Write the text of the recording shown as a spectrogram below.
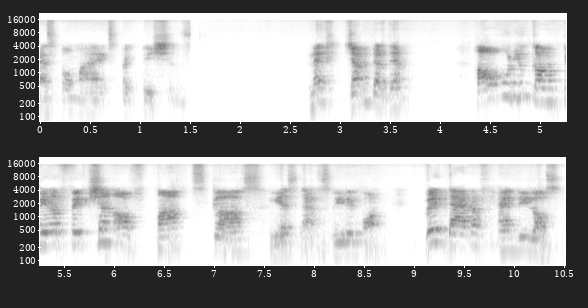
एज पर माय एक्सपेक्टेशंस नेक्स्ट जंप करते हैं how would you compare fiction of Marcus Clarke yes that's very important with that of Henry Lawson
